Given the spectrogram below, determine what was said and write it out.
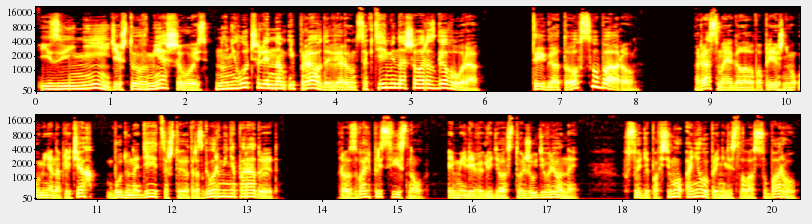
«Извините, что вмешиваюсь, но не лучше ли нам и правда вернуться к теме нашего разговора? Ты готов, Субару?» Раз моя голова по-прежнему у меня на плечах, буду надеяться, что этот разговор меня порадует. Розваль присвистнул. Эмилия выглядела столь же удивленной. Судя по всему, они оба приняли слова Субару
